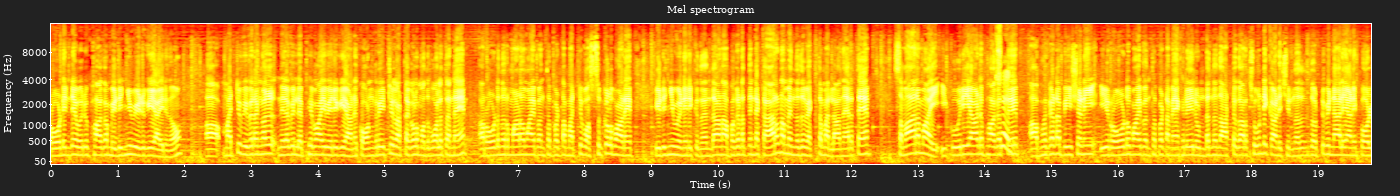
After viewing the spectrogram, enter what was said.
റോഡിന്റെ ഒരു ഭാഗം ഇടിഞ്ഞു വീഴുകയായിരുന്നു. മറ്റു വിവരങ്ങൾ നിലവിൽ ലഭ്യമായി വരികയാണ്. കോൺക്രീറ്റ് കട്ടകളും അതുപോലെ തന്നെ റോഡ് നിർമ്മാണവുമായി ബന്ധപ്പെട്ട മറ്റു വസ്തുക്കളുമാണ് ഇടിഞ്ഞു വീണിരിക്കുന്നത്. എന്താണ് അപകടത്തിന്റെ കാരണം എന്നത് വ്യക്തമല്ല. നേരത്തെ സമാനമായി ഈ കൂരിയാട് ഭാഗത്തെ അപകട ഭീഷണി ഈ റോഡുമായി ബന്ധപ്പെട്ട മേഖലയിൽ ഉണ്ടെന്ന് നാട്ടുകാർ ചൂണ്ടിക്കാണിച്ചിരുന്നത് തൊട്ടു പിന്നാലെയാണ് ഇപ്പോൾ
